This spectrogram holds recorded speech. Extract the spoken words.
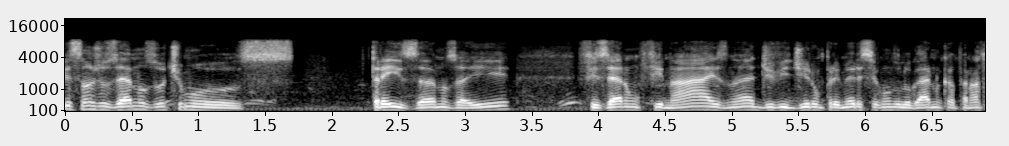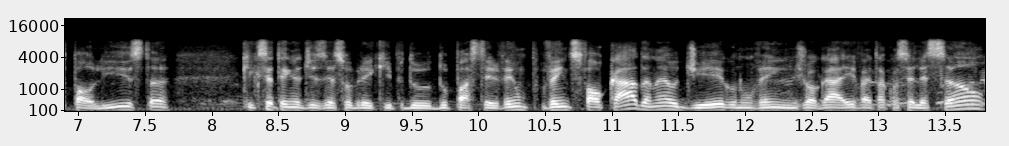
e São José nos últimos três anos aí fizeram finais, né? dividiram primeiro e segundo lugar no Campeonato Paulista. O que, que você tem a dizer sobre a equipe do, do? Vem, vem desfalcada, né? O Diego não vem jogar aí, vai estar com a seleção.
